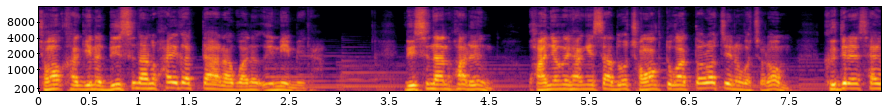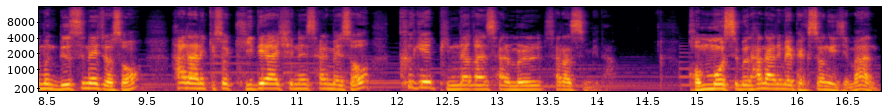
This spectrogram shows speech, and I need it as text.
정확하기는 느슨한 활 같다라고 하는 의미입니다. 느슨한 활은 관역을 향해 쏴도 정확도가 떨어지는 것처럼 그들의 삶은 느슨해져서 하나님께서 기대하시는 삶에서 크게 빗나간 삶을 살았습니다. 겉모습은 하나님의 백성이지만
